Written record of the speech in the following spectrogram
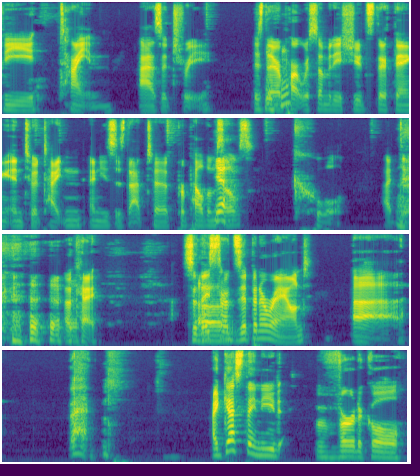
the Titan as a tree. Is there Mhm. a part where somebody shoots their thing into a Titan and uses that to propel themselves? Yeah. Cool. I dig it. Okay. So they start Um, zipping around. Uh that I guess they need vertical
